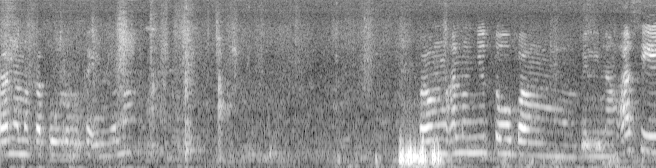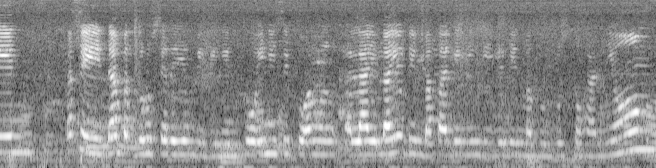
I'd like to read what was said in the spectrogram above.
sana makatulong sa inyo na. Pang ano nyo to, pang bili ng asin. Kasi dapat grocery yung bibilin ko. Inisip ko ang layo-layo din, baka din hindi nyo din magugustuhan yung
